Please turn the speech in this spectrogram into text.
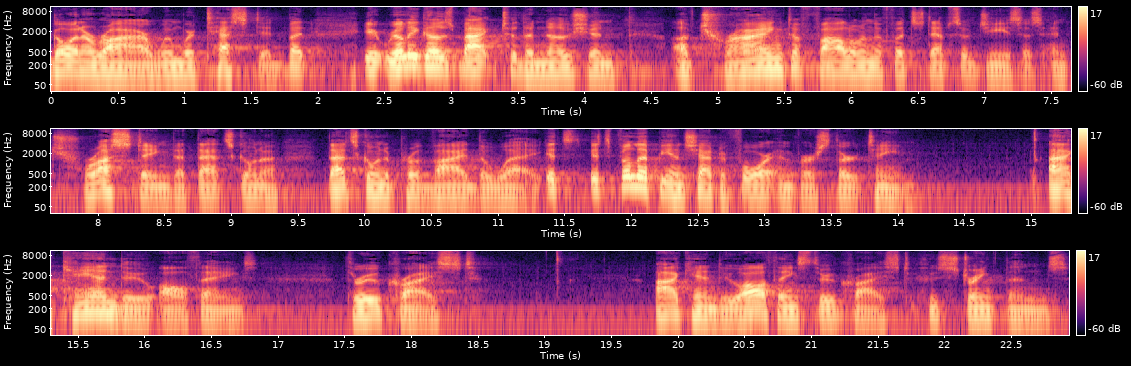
going awry or when we're tested. But it really goes back to the notion of trying to follow in the footsteps of Jesus and trusting that that's going to, that's going to provide the way. It's, it's Philippians chapter 4 and verse 13. I can do all things through Christ. I can do all things through Christ who strengthens,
